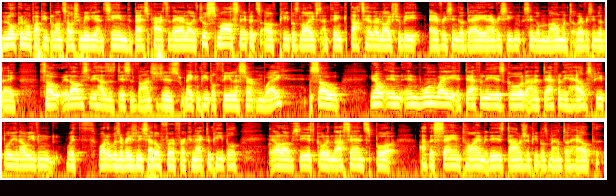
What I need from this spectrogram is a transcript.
looking up at people on social media and seeing the best parts of their life, just small snippets of people's lives, and think that's how their life should be every single day and every single moment of every single day. So it obviously has its disadvantages, making people feel a certain way. So, you know, in, in one way, it definitely is good and it definitely helps people, you know, even with what it was originally set up for, for connecting people. It obviously is good in that sense, but at the same time, it is damaging people's mental health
